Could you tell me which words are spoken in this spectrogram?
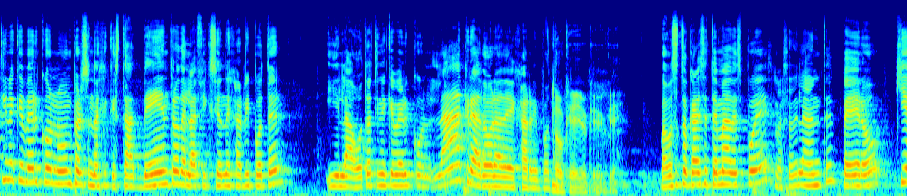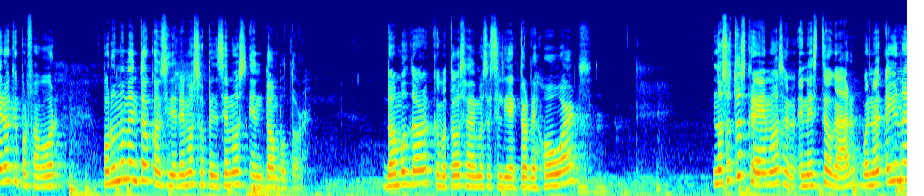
tiene que ver con un personaje que está dentro de la ficción de Harry Potter y la otra tiene que ver con la creadora de Harry Potter. Ok, ok, ok. Vamos a tocar ese tema después, más adelante, pero quiero que por favor, por un momento consideremos o pensemos en Dumbledore. Dumbledore, como todos sabemos, es el director de Hogwarts. Nosotros creemos en, en este hogar, bueno, hay, una,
